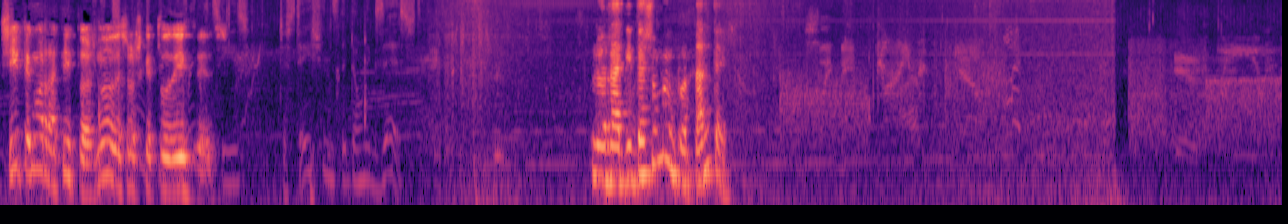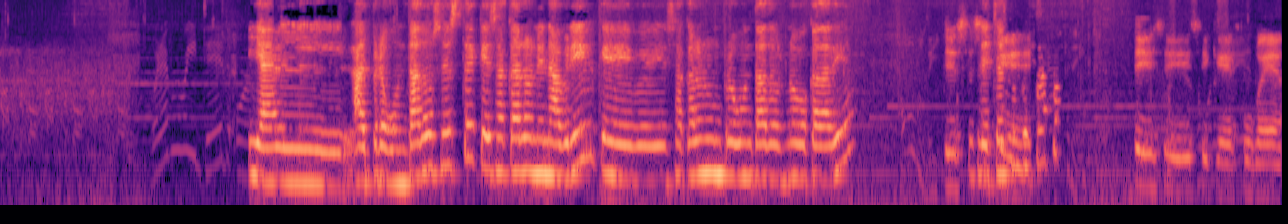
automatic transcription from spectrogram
Sí, tengo ratitos, ¿no? De esos que tú dices. Los ratitos son muy importantes. Y al, al preguntados este que sacaron en abril, que eh, sacaron un preguntados nuevo cada día, Sí, ese sí ¿le echaste un vistazo? Sí, sí, sí que jugué,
